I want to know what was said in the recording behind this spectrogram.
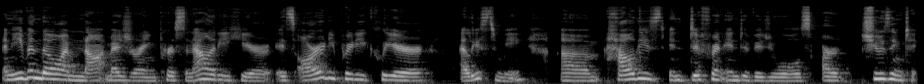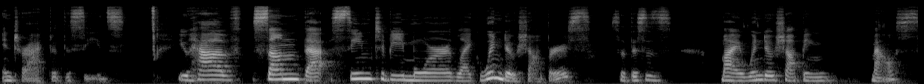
And even though I'm not measuring personality here, it's already pretty clear, at least to me, um, how these in different individuals are choosing to interact with the seeds. You have some that seem to be more like window shoppers. So this is my window shopping mouse.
